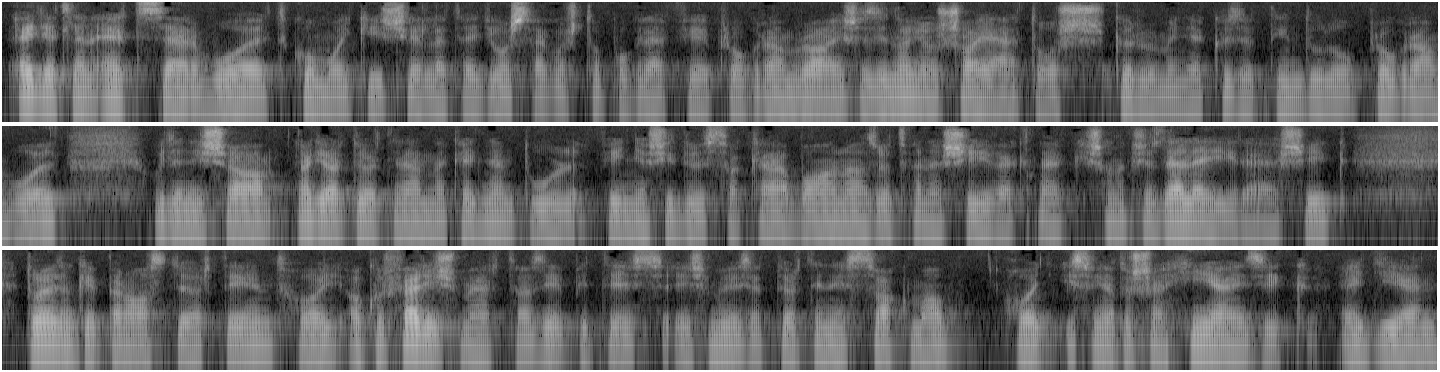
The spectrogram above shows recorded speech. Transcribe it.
Egyetlen egyszer volt komoly kísérlet egy országos topográfiai programra, és ez egy nagyon sajátos körülmények között induló program volt, ugyanis a magyar történelemnek egy nem túl fényes időszakában, az 50-es éveknek, és annak is az elejére esik, tulajdonképpen az történt, hogy akkor felismerte az építész és művészettörténész szakma, hogy iszonyatosan hiányzik egy ilyen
